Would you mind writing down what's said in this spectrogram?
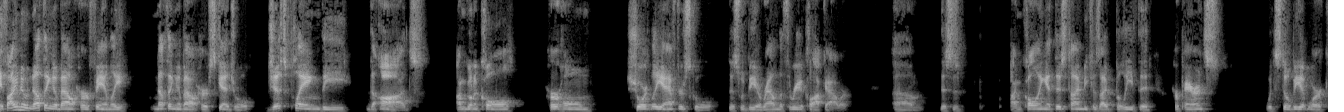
If I know nothing about her family, nothing about her schedule, just playing the the odds, I'm going to call her home shortly after school. This would be around the three o'clock hour. Um, this is I'm calling at this time because I believe that her parents would still be at work.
